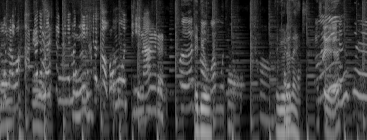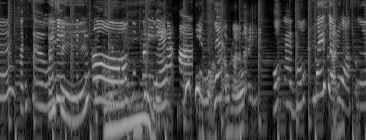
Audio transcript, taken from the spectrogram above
รู้แล้วว่าขายเมื่อกี้เมื่อกี้เคยบอกว่ามูจินะเฟิร์สไอ้บิวบอกว่ามูจิไอ้บิวได้เลยหนังสือหนังสือหนัง สือหนัวิงดีสืออ๋ออืมก็เห็นแล้วเห็นแล้วความรู้บุ๊กไงบุ๊กไม่สะดวกซื้อ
